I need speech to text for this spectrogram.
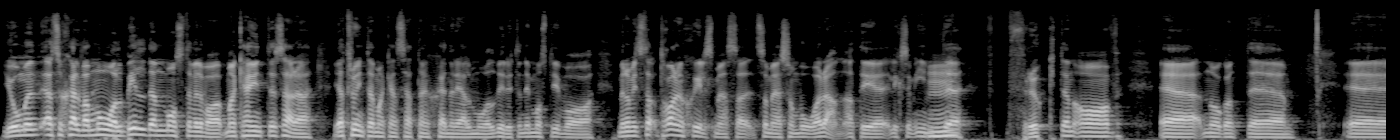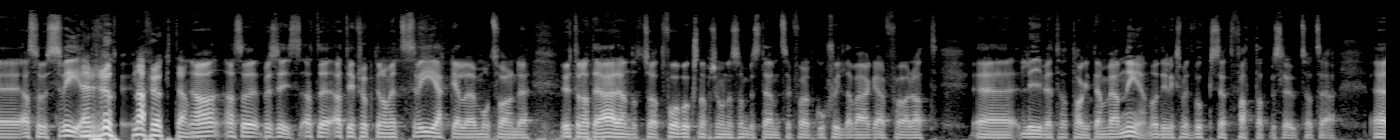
Jo men alltså själva målbilden måste väl vara, man kan ju inte så här. Jag tror inte att man kan sätta en generell målbild utan det måste ju vara Men om vi tar en skilsmässa som är som våran, att det är liksom inte Mm. frukten av eh, något eh, eh, alltså svek. Den ruttna frukten. Ja, alltså precis. Att det, att det är frukten av ett svek eller motsvarande. Utan att det är ändå så att två vuxna personer som bestämt sig för att gå skilda vägar för att eh, livet har tagit den vändningen. Och det är liksom ett vuxet fattat beslut så att säga. Eh,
